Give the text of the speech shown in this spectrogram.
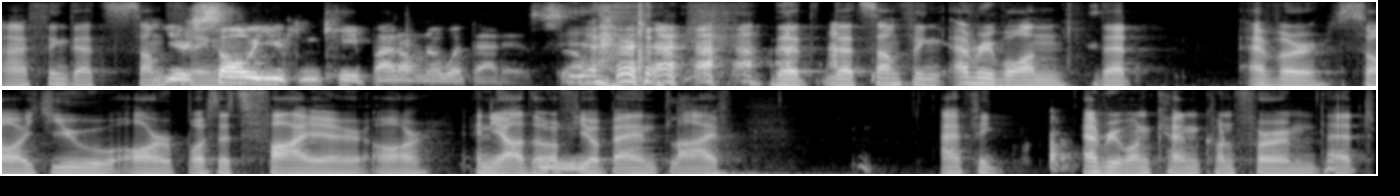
I think that's something your soul you can keep. I don't know what that is. So. Yeah. that that's something everyone that ever saw you or Boy Sets Fire or any other mm. of your band live, I think everyone can confirm that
